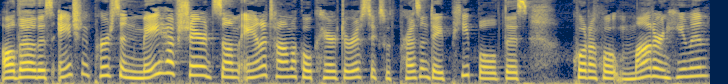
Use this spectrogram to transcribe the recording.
Although this ancient person may have shared some anatomical characteristics with present day people, this quote unquote modern human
